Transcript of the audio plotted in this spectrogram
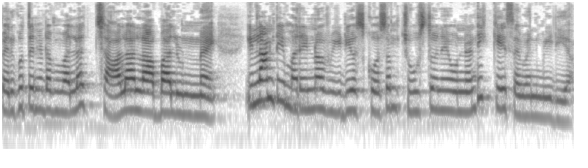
పెరుగు తినడం వల్ల చాలా లాభాలు ఉన్నాయి ఇలాంటి మరెన్నో వీడియోస్ కోసం చూస్తూనే ఉండండి కే సెవెన్ మీడియా.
